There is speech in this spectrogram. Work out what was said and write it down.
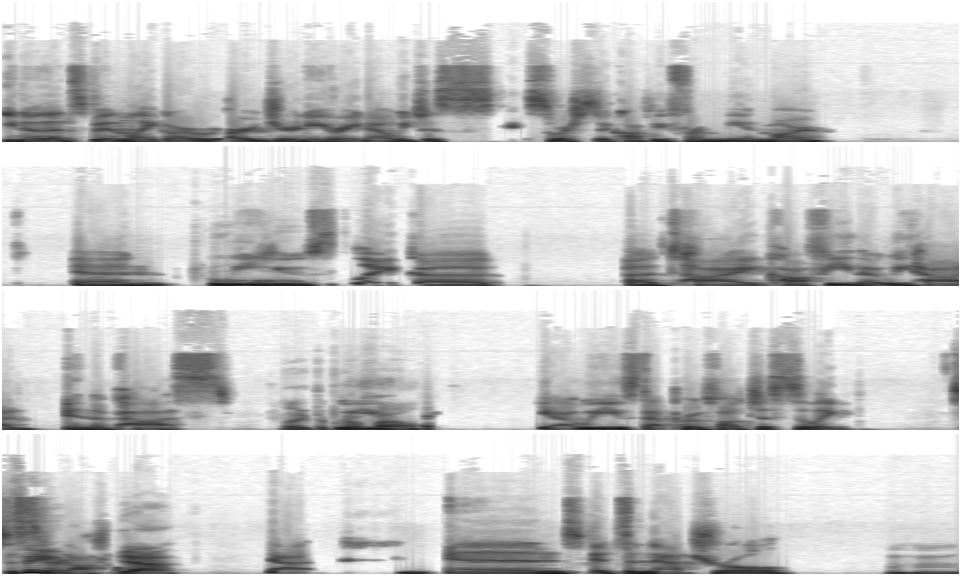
You know, that's been like our, our journey right now. We just sourced a coffee from Myanmar and we used like a, a Thai coffee that we had in the past. like the we profile. Yeah, we used that profile just to like to See, start off. Yeah. Yeah. And it's a natural hmm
